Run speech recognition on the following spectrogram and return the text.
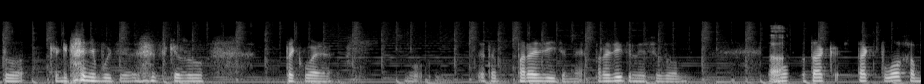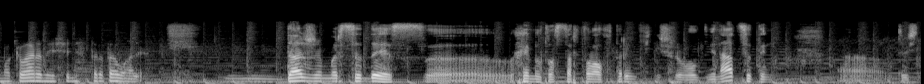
что когда-нибудь я скажу такое. Ну, это поразительное, поразительный сезон. Да. так, так плохо Макларен еще не стартовали. Даже Мерседес э, Хэмилтон стартовал вторым, финишировал двенадцатым. Э, то есть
